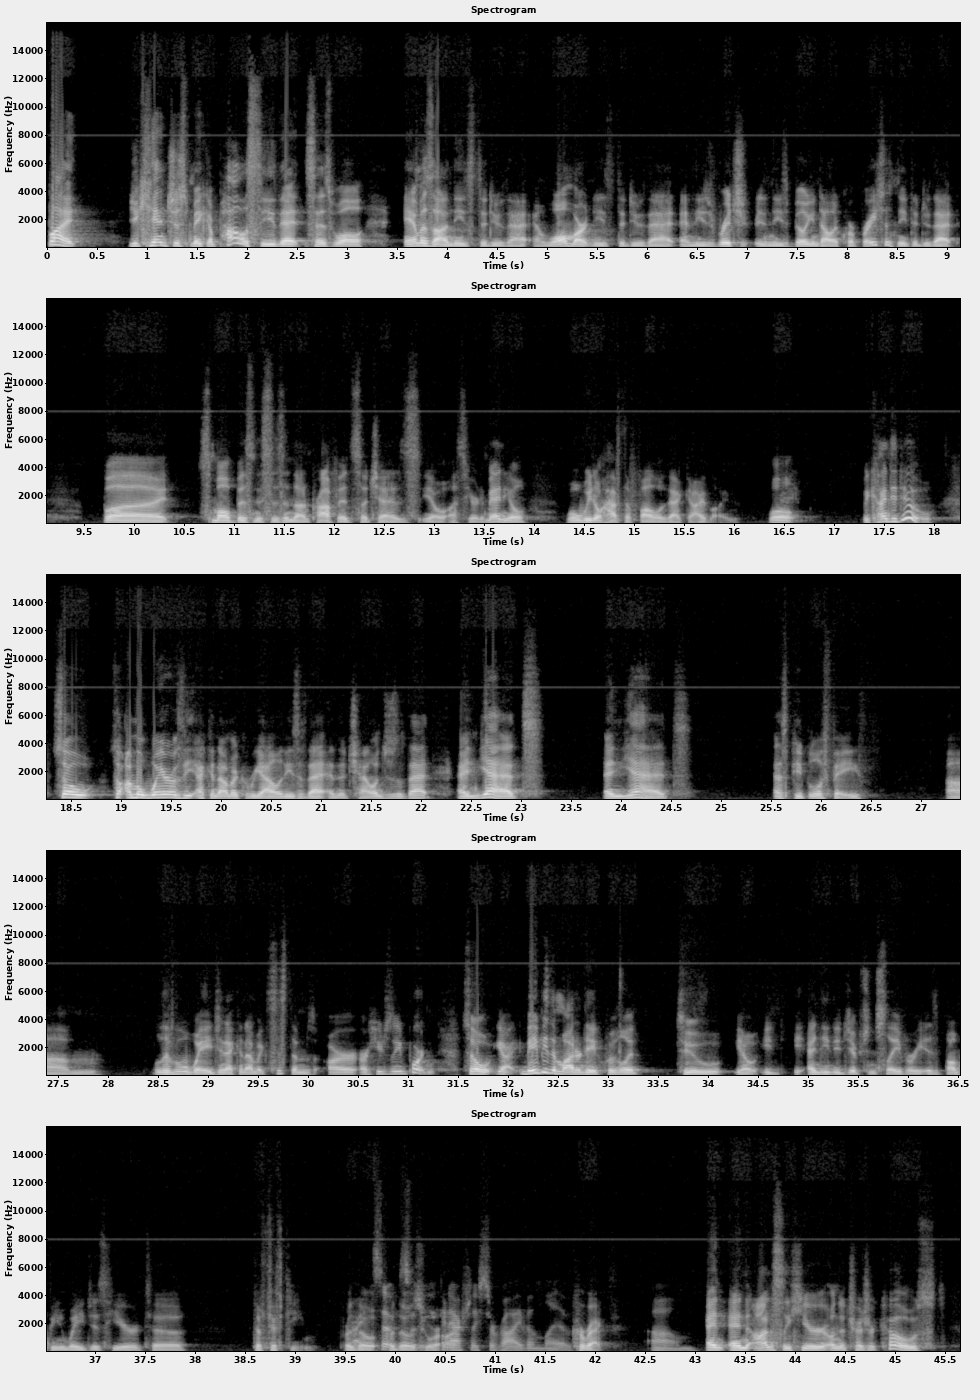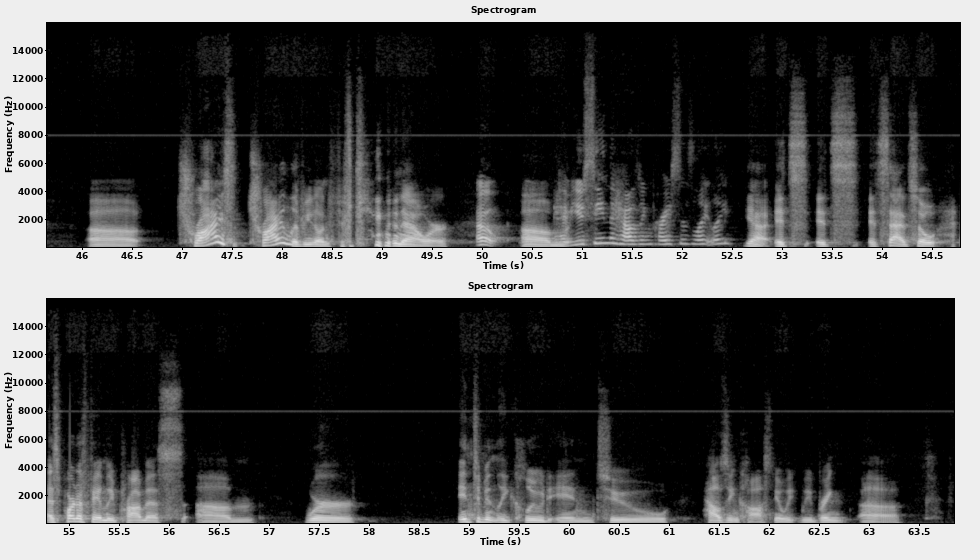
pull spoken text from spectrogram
But you can't just make a policy that says, well, Amazon needs to do that, and Walmart needs to do that, and these rich and these billion dollar corporations need to do that, but small businesses and nonprofits, such as you know us here at Emmanuel, well, we don't have to follow that guideline. Well, Right. we kind of do. So, so I'm aware of the economic realities of that and the challenges of that, and yet, and yet, as people of faith, um, livable wage and economic systems are, are hugely important. So yeah, maybe the modern day equivalent to you know e- ending Egyptian slavery is bumping wages here to to 15 for right. those so, for those so who are can actually survive and live. correct. Um, And and honestly, here on the Treasure Coast, uh, try try living on 15 an hour. oh, Um, have you seen the housing prices lately? yeah, it's it's it's sad. So as part of Family Promise, um, we're intimately clued into housing costs. You know, we, we bring uh,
